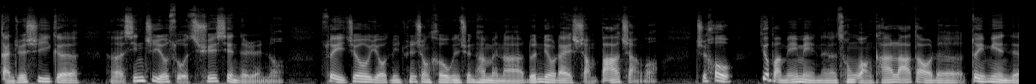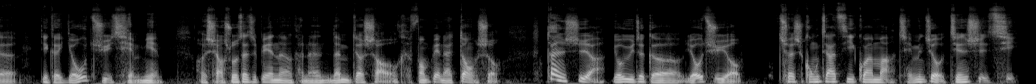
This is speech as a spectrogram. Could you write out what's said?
感觉是一个呃心智有所缺陷的人哦。所以就由林春雄和文轩他们啊轮流来赏巴掌哦，之后又把美美呢从网咖拉到了对面的一个邮局前面，小说在这边呢可能人比较少，方便来动手。但是啊，由于这个邮局哦，却是公家机关嘛，前面就有监视器，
